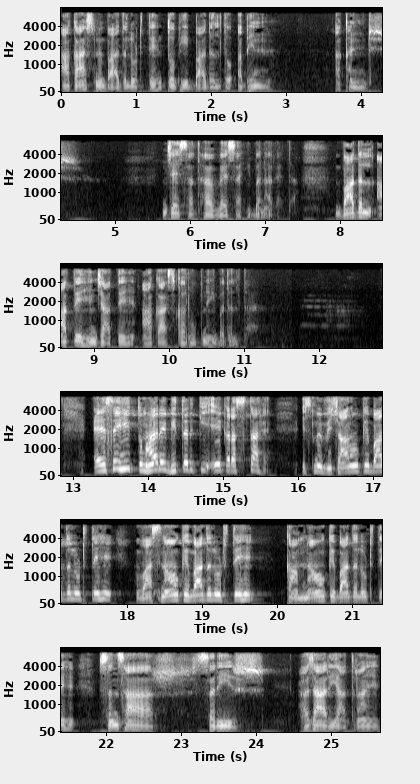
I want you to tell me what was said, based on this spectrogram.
आकाश में बादल उठते हैं तो भी बादल तो अभिन्न, अखंड। जैसा था, वैसा ही बना रहता। बादल आते हैं, जाते हैं, आकाश का रूप नहीं बदलता। ऐसे ही तुम्हारे भीतर की एक रास्ता है। इसमें विचारों के बादल उठते हैं, वासनाओं के बादल उठते हैं, कामनाओं के बादल उठते हैं। संसार, शरीर, हज़ार यात्राएँ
